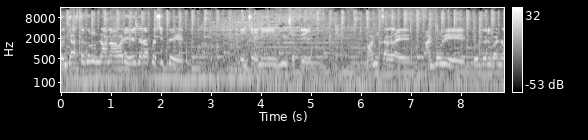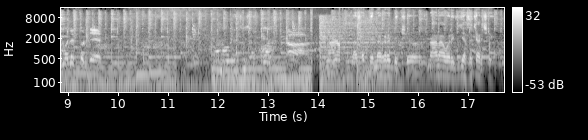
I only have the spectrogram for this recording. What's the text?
पण जास्त करून नानावर हे जरा प्रसिद्ध आहेत. त्यांच्या येऊ शकते. माणूस चांगला आहे. अनुभवी आहे. दोन गरिबांना मदत करते. हा. नाना सध्या नगराध्यक्ष नानावरीची जास्त चर्चा आहे.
